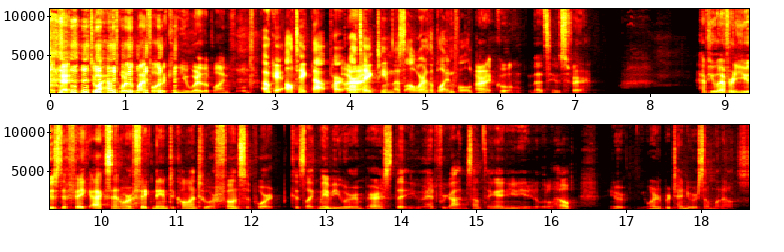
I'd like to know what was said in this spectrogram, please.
Okay. Do I have to wear the blindfold or can you wear the blindfold? Okay, I'll take that part. All we'll right. take team this. I'll wear the blindfold. All right, cool. That seems fair. Have you ever used a fake accent or a fake name to call into our phone support? Because, like, maybe you were embarrassed that you had forgotten something and you needed a little help. You, were, you wanted to pretend you were someone else.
